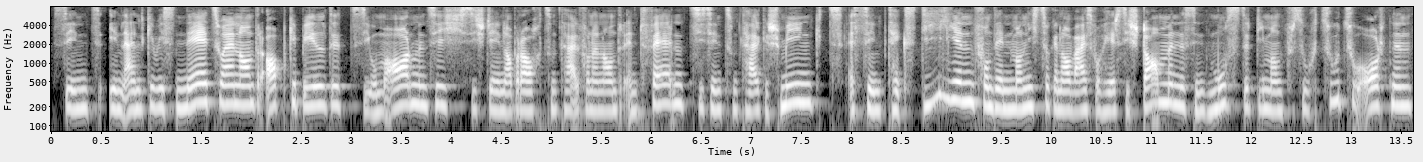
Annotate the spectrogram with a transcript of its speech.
sind in einer gewissen Nähe zueinander abgebildet, sie umarmen sich, sie stehen aber auch zum Teil voneinander entfernt, sie sind zum Teil geschminkt, es sind Textilien, von denen man nicht so genau weiß, woher sie stammen, es sind Muster, die man versucht zuzuordnen,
